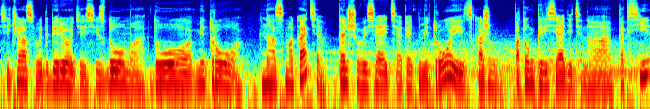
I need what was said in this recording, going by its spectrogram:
сейчас вы доберетесь из дома до метро на самокате, дальше вы сядете опять на метро и, скажем, потом пересядете на такси,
